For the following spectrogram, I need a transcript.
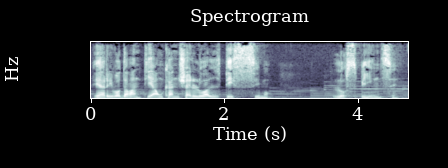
e arrivò davanti a un cancello altissimo. Lo spinse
